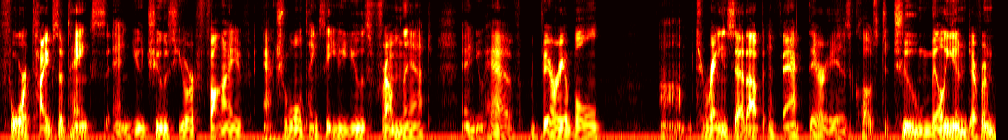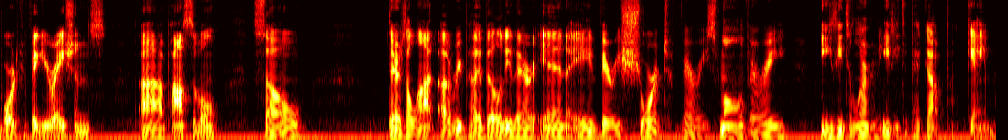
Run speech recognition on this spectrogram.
four types of tanks and you choose your five actual tanks that you use from that, and you have variable um, terrain setup. In fact, there is close to 2 million different board configurations uh, possible. So there's a lot of replayability there in a very short, very small, very easy to learn, easy to pick up game.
